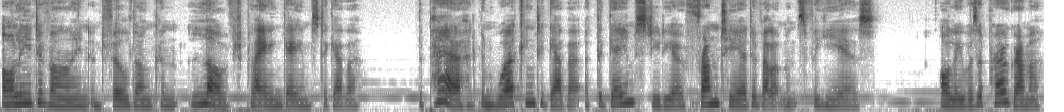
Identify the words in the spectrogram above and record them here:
Ollie Devine and Phil Duncan loved playing games together. The pair had been working together at the game studio Frontier Developments for years. Ollie was a programmer,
